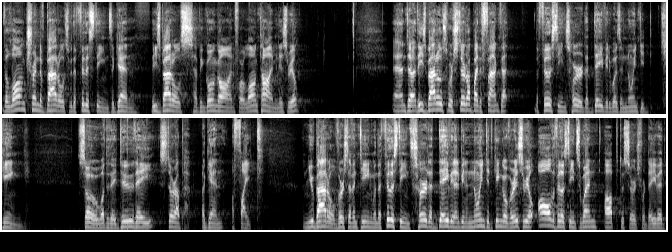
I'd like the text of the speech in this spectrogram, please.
the long trend of battles with the Philistines. Again, these battles have been going on for a long time in Israel. And uh, these battles were stirred up by the fact that the Philistines heard that David was anointed king. So, what do they do? They stir up again a fight. A new battle, verse 17. When the Philistines heard that David had been anointed king over Israel, all the Philistines went up to search for David.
